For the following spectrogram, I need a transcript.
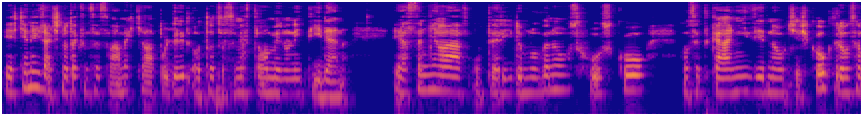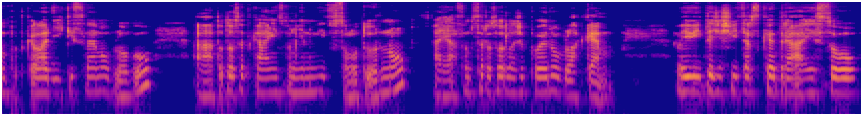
Ještě než začnu, tak jsem se s vámi chtěla podělit o to, co se mi stalo minulý týden. Já jsem měla v úterý domluvenou schůzku o setkání s jednou Češkou, kterou jsem potkala díky svému blogu a toto setkání jsme měli mít v Soloturnu a já jsem se rozhodla, že pojedu vlakem. Vy víte, že švýcarské dráhy jsou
